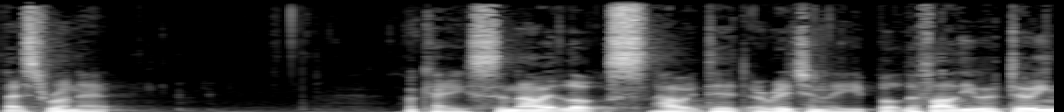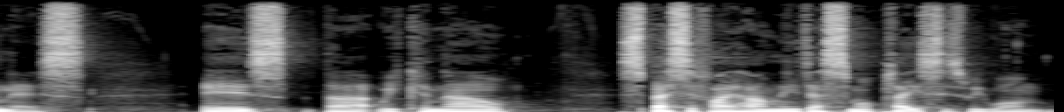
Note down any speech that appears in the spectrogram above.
Let's run it. Okay, so now it looks how it did originally, but the value of doing this is that we can now specify how many decimal places we want.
